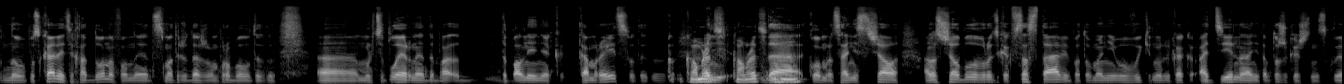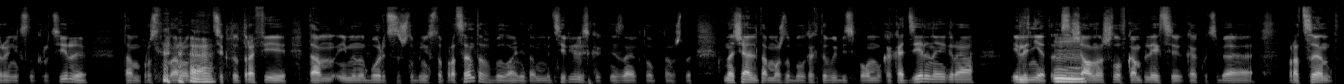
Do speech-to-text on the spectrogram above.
выпускали этих аддонов, он, я смотрю, даже он пробовал вот это э, мультиплеерное дополнение к Comrades, вот это. Comrades, они, Comrades. Да, угу. Comrades. Они сначала, оно сначала было вроде как в составе, потом они его выкинули как отдельно. Они там тоже, конечно, на Square Enix накрутили. Там просто народ, те, кто трофеи, там именно борется, чтобы у них 100% было. Они там матерились, как не знаю кто, потому что вначале там можно было как-то выбить, по-моему, как отдельная игра. Или нет, mm-hmm. сначала оно шло в комплекте, как у тебя процент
